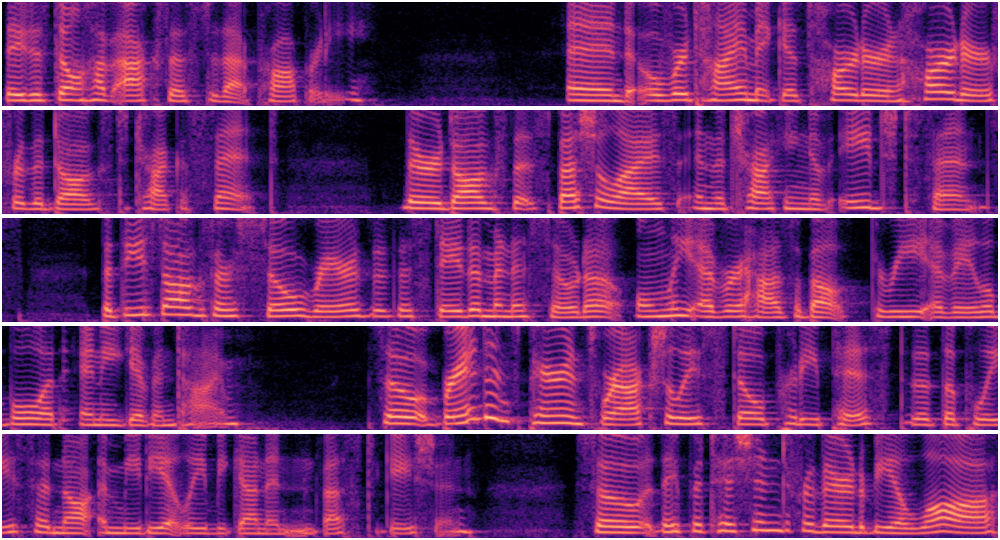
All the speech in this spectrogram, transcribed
They just don't have access to that property. And over time, it gets harder and harder for the dogs to track a scent. There are dogs that specialize in the tracking of aged scents, but these dogs are so rare that the state of Minnesota only ever has about three available at any given time. So, Brandon's parents were actually still pretty pissed that the police had not immediately begun an investigation. So, they petitioned for there to be a law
